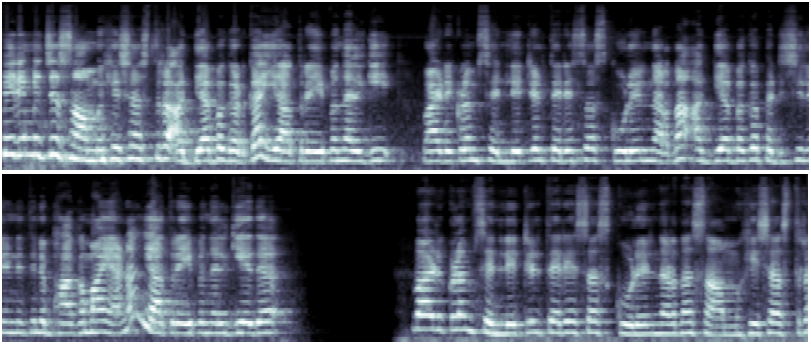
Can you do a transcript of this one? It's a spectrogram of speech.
വിരമിച്ച സാമൂഹ്യശാസ്ത്ര അധ്യാപകർക്ക് യാത്രയയപ്പ് നൽകി. വാഴക്കുളം സെന്റ് ലിറ്റിൽ തെരേസ സ്കൂളിൽ നടന്ന അധ്യാപക പരിശീലനത്തിന്റെ ഭാഗമായാണ് യാത്രയയപ്പ് നൽകിയത്. വാഴക്കുളം സെന്റ് ലിറ്റിൽ തെരേസ സ്കൂളിൽ നടന്ന സാമൂഹ്യശാസ്ത്ര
